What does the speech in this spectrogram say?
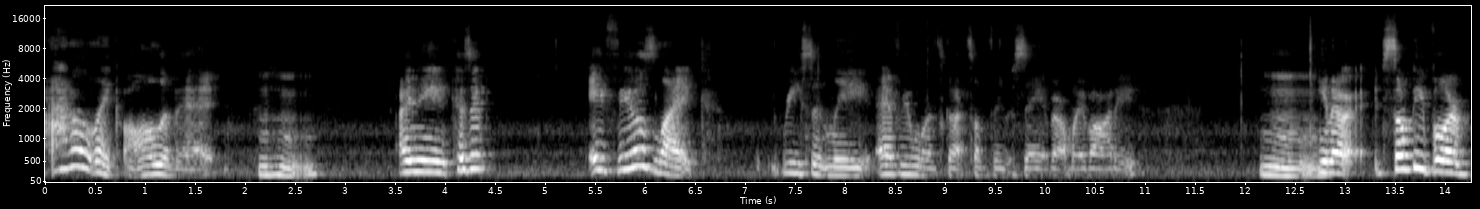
I don't like all of it. Mm-hmm. I mean, because it, it feels like recently everyone's got something to say about my body. Mm. You know, some people are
